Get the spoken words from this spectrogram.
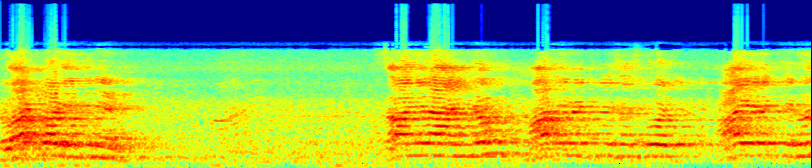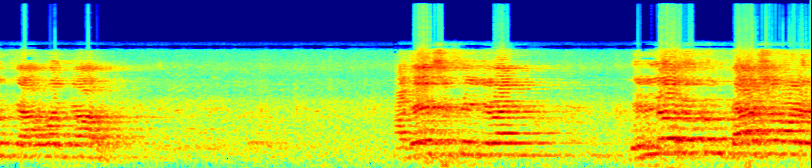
Dwarford Engineering. சாங்கிலா அஞ்சும் மார்டி மெட்ரிகுலேஷன் ஸ்கூல் ஆயிரத்தி நூத்தி அறுபத்தி ஆறு அதே சுத்திக்கிறேன் எல்லோருக்கும் cash award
